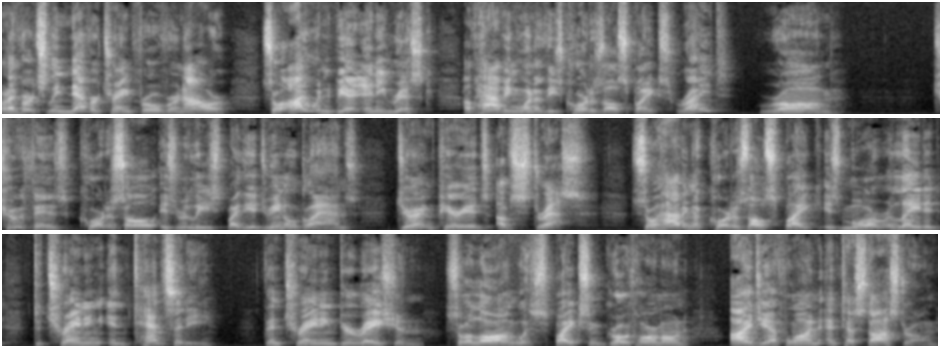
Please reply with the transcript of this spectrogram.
But I virtually never train for over an hour, so I wouldn't be at any risk of having one of these cortisol spikes, right? Wrong. Truth is, cortisol is released by the adrenal glands during periods of stress. So having a cortisol spike is more related to training intensity than training duration. So along with spikes in growth hormone, IGF-1 and testosterone,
